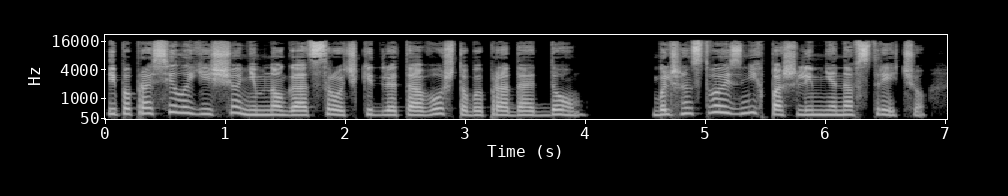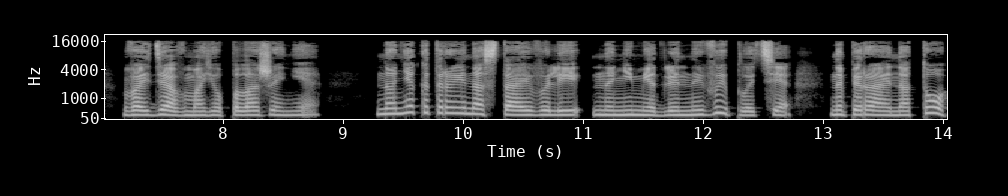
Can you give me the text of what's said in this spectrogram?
и попросила еще немного отсрочки для того, чтобы продать дом. Большинство из них пошли мне навстречу — войдя в мое положение. Но некоторые настаивали на немедленной выплате, напирая на то,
